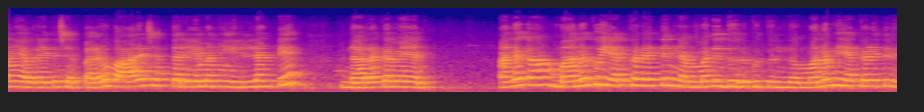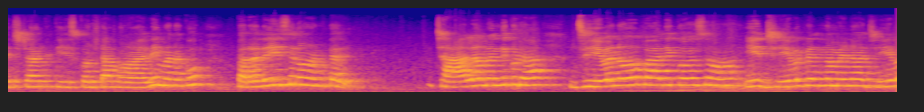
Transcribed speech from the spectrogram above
అని ఎవరైతే చెప్పారో వారే చెప్తారు ఏమని ఇల్లు అంటే నరకమే అని. అనగా మనకు ఎక్కడైతే నెమ్మది దొరుకుతుందో మనం ఎక్కడైతే విశ్రాంతి తీసుకుంటామో అది మనకు పరదేశం ఉంటుంది. చాలా మంది కూడా జీవనోపాధి కోసం ఈ జీవగ్రంథమైన జీవ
